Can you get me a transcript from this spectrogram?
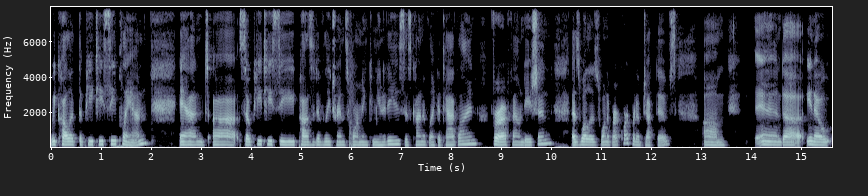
We call it the PTC plan. And uh, so, PTC, Positively Transforming Communities, is kind of like a tagline for our foundation, as well as one of our corporate objectives. Um, and uh, you know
